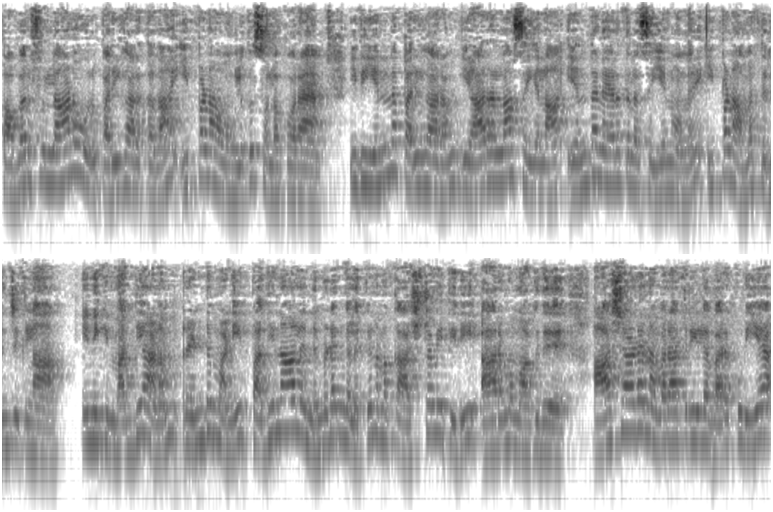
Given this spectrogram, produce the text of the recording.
பவர்ஃபுல்லான ஒரு பரிகாரத்தை தான் இப்ப நான் உங்களுக்கு சொல்ல போறேன். இது என்ன பரிகாரம்? யாரெல்லாம் செய்யலாம்? எந்த நேரத்துல செய்யணும்னு இப்ப நாம தெரிஞ்சுக்கலாம். இன்னைக்கு மத்தியானம் ரெண்டு மணி பதினாலு நிமிடங்களுக்கு நமக்கு அஷ்டமி திதி ஆரம்பமாகுது. ஆஷாட நவராத்திரியில வரக்கூடிய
